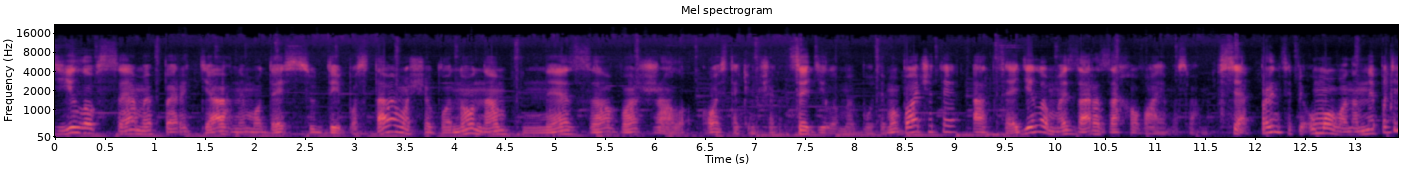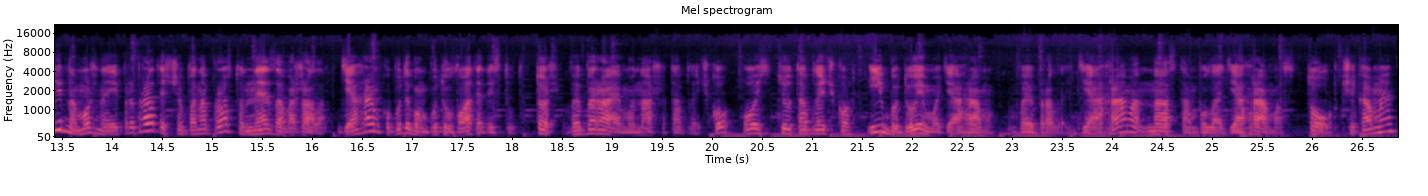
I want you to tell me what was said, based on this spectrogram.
діло все ми перетягнемо десь сюди. Поставимо, щоб воно нам не заважало. Ось таким чином. Це діло ми будемо бачити, а це діло ми зараз заховаємо з вами. Все, в принципі, умова нам не потрібна, можна її прибрати, щоб вона просто не заважала. Діаграмку будемо будувати десь тут. Тож, вибираємо нашу табличку, ось цю табличку, і будуємо діаграму. Вибрали діаграма. Нас там була діаграма з стовпчиками.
